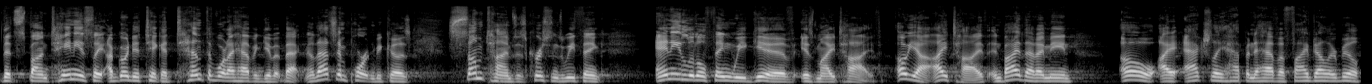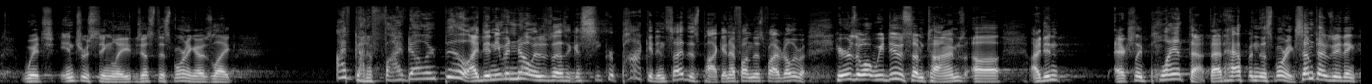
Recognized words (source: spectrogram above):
that spontaneously I'm going to take a tenth of what I have and give it back. Now, that's important because sometimes as Christians we think any little thing we give is my tithe. Oh, yeah, I tithe. And by that I mean, oh, I actually happen to have a $5 bill, which interestingly, just this morning I was like, I've got a $5 bill. I didn't even know. It was like a secret pocket inside this pocket, and I found this $5 bill. Here's what we do sometimes. Uh, I didn't actually plant that. That happened this morning. Sometimes we think,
